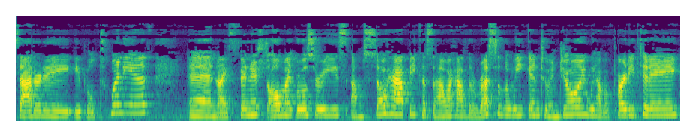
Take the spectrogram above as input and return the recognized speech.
Saturday, April 20th, and I finished all my groceries. I'm so happy because now I have the rest of the weekend to enjoy. We have a party today,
